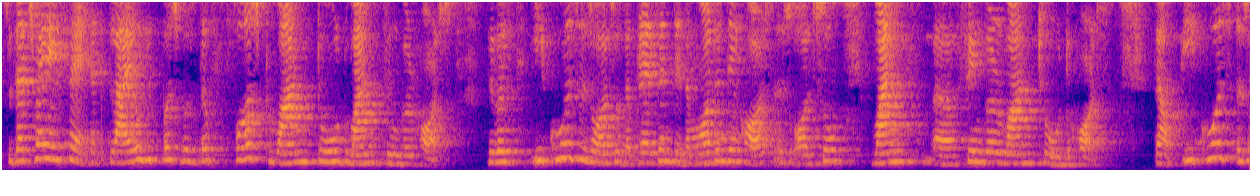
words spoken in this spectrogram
So that's why I said that pliohippus was the first one-toed, one-finger horse because equus is also the present day the modern day horse is also one uh, finger one toed horse now equus is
